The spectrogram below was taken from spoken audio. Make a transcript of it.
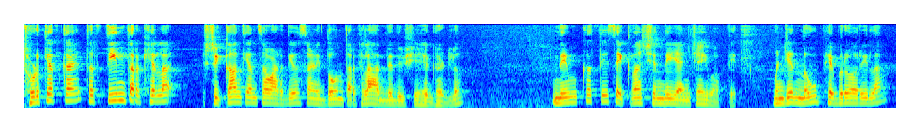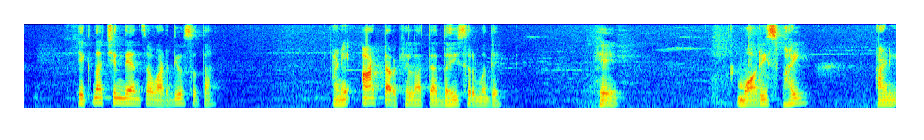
थोडक्यात काय? तर तीन तारखेला श्रीकांत यांचा वाढदिवस आणि दोन तारखेला आदल्या दिवशी हे घडलं. नेमकं तेच एकनाथ शिंदे यांच्याही बाबतीत. म्हणजे नऊ फेब्रुवारीला एकनाथ शिंदे यांचा वाढदिवस होता आणि आठ तारखेला त्या दहिसरमध्ये हे मॉरिस भाई आणि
